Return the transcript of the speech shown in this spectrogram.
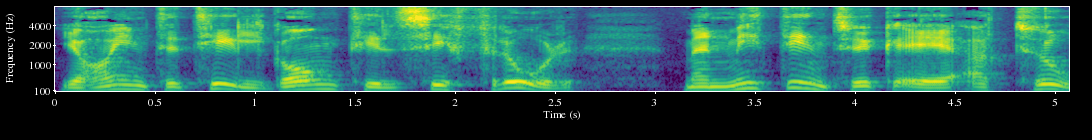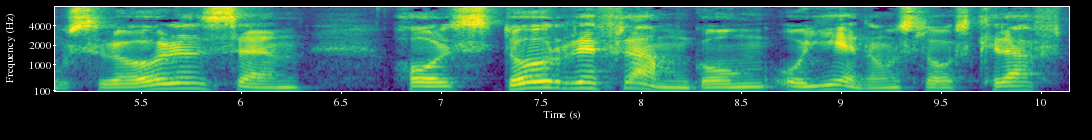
Jag har inte tillgång till siffror, men mitt intryck är att trosrörelsen har större framgång och genomslagskraft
